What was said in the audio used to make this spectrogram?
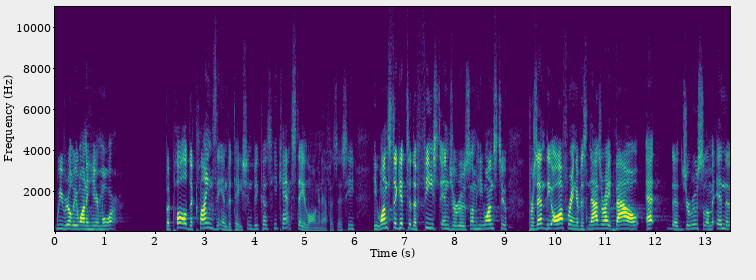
We really want to hear more. But Paul declines the invitation because he can't stay long in Ephesus. He, he wants to get to the feast in Jerusalem. He wants to present the offering of his Nazarite vow at the Jerusalem in the,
